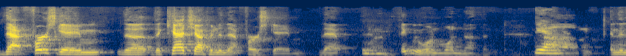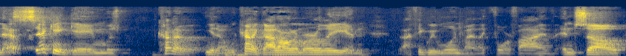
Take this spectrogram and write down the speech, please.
that first game. The the catch happened in that first game. That I think we won one nothing. Yeah, um, and then that second game was kind of you know we kind of got on them early and I think we won by like four or five. And so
